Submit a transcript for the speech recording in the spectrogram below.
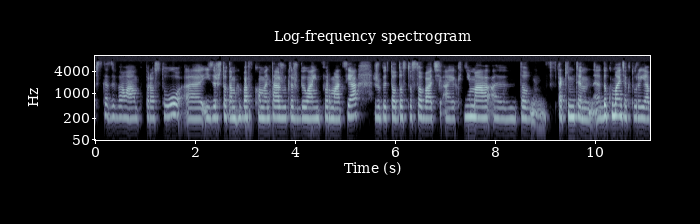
wskazywałam po prostu e, i zresztą tam chyba w komentarzu też była informacja, żeby to dostosować, a jak nie ma, e, to w takim tym dokumencie, który ja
